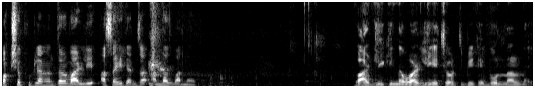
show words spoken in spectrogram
पक्ष फुटल्यानंतर वाढली असाही त्यांचा अंदाज बांधला जातो. वाढली की न वाढली याच्यावरती मी काही बोलणार नाही.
